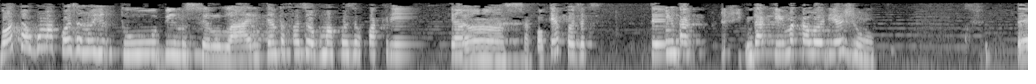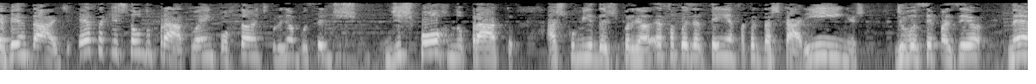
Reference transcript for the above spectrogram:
Bota alguma coisa no YouTube, no celular e tenta fazer alguma coisa com a criança, qualquer coisa que você ainda, ainda queima caloria junto. É verdade. Essa questão do prato é importante, por exemplo, você dispor no prato as comidas, por exemplo, essa coisa tem essa coisa das carinhas, de você fazer né,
